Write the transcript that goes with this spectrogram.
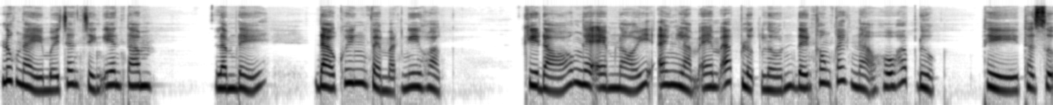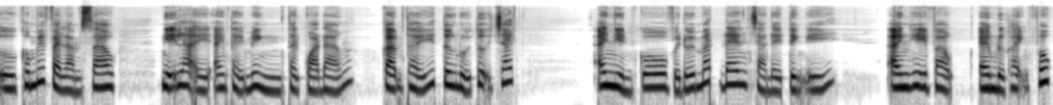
Lúc này mới chân chính yên tâm. Lâm đế, Đào Khuynh vẻ mặt nghi hoặc. Khi đó nghe em nói Anh làm em áp lực lớn đến không cách nào hô hấp được, Thì thật sự không biết phải làm sao. Nghĩ lại anh thấy mình thật quá đáng, Cảm thấy tương đối tự trách. Anh nhìn cô với đôi mắt đen tràn đầy tình ý. Anh hy vọng em được hạnh phúc,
